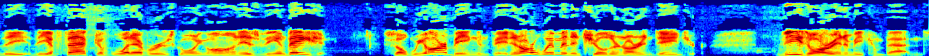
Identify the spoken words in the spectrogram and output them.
the the effect of whatever is going on is the invasion. So we are being invaded. Our women and children are in danger. These are enemy combatants.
